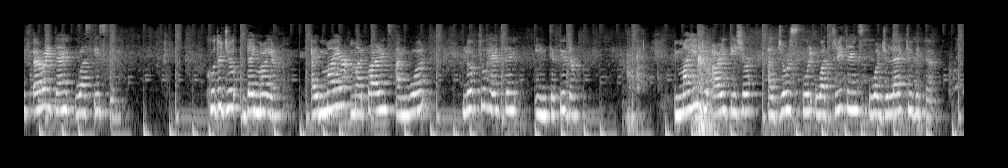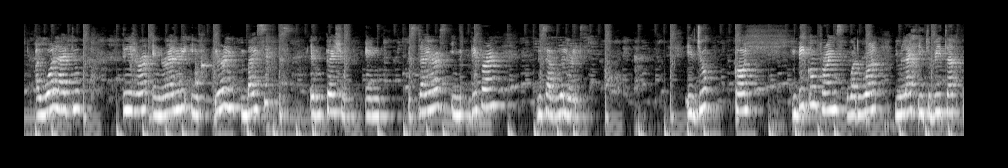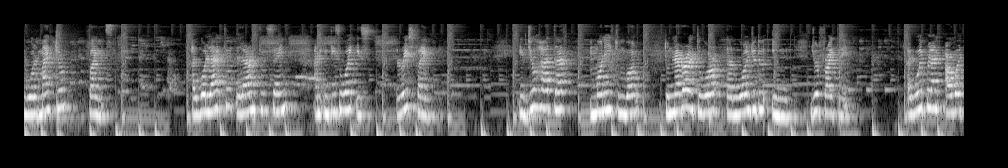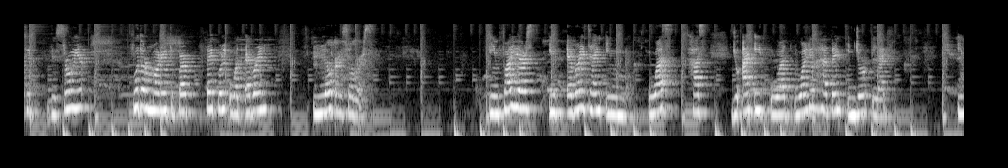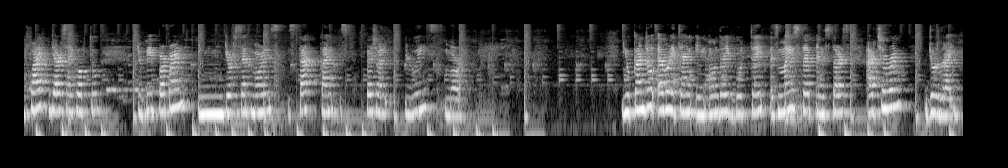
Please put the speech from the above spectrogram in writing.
if everything was easy. Who do you admire? I admire my parents and would love to help them in the future. Imagine you are a teacher at your school. What three things would you like to be done? I would like to teach her in reality if earning basic education and strangers in different disabilities. If you call become friends, what would you like it to be that will make you famous? I would like to learn to sing and in this way is reach fame. If you had that money to work, to never to work, that what you do in your free? I will plan a way to destroy food or money to people whatever low reserves. In five years, if everything in was has you and it, what will you happen in your life? In five years, I hope to to be preparing in yourself more that can specialize more. You can do everything in one day, but take a small step and start altering your dream.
